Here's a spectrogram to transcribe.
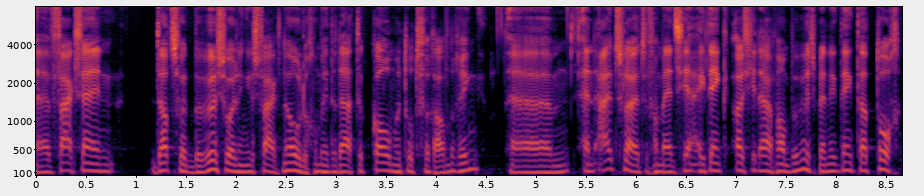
uh, vaak zijn dat soort bewustwording is vaak nodig om inderdaad te komen tot verandering. Um, en uitsluiten van mensen. Ja, ik denk als je daarvan bewust bent, ik denk dat toch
